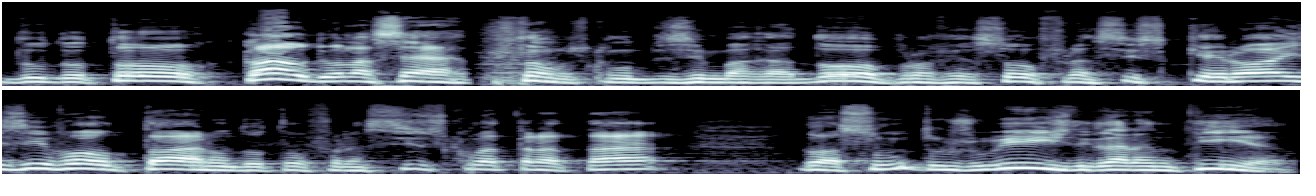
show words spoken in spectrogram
do doutor Cláudio Lacerda. Estamos com o desembargador, professor Francisco Queiroz, e voltaram, doutor Francisco, a tratar do assunto juiz de garantia.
